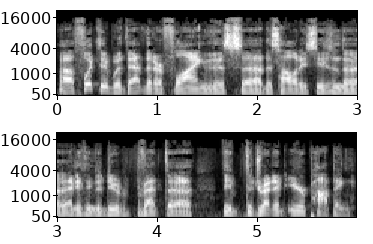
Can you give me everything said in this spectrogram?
uh, afflicted with that that are flying this uh, this holiday season? Anything to do to prevent uh, the the dreaded ear popping?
